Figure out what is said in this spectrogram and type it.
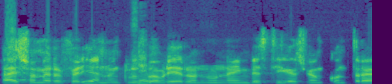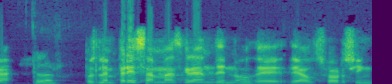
A eso me refería, ¿no? Incluso abrieron una investigación contra pues la empresa más grande, ¿no? De, outsourcing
